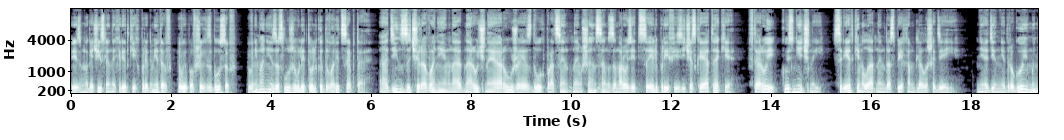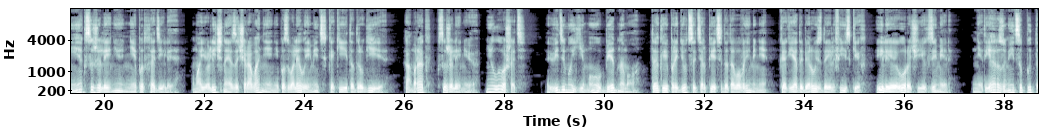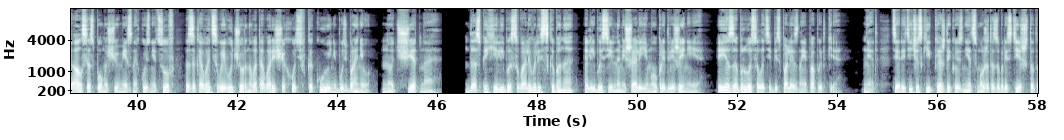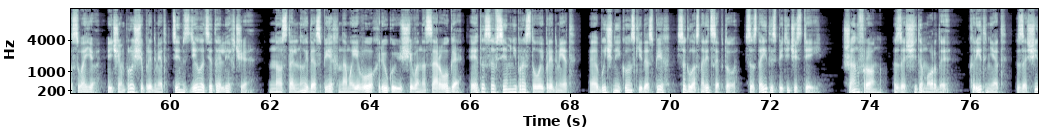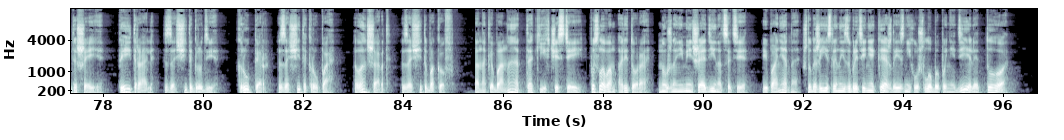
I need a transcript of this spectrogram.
Из многочисленных редких предметов, выпавших с боссов, внимание заслуживали только два рецепта. Один с зачарованием на одноручное оружие с двухпроцентным шансом заморозить цель при физической атаке. Второй – кузнечный, с редким латным доспехом для лошадей. Ни один, ни другой мне, к сожалению, не подходили. Мое личное зачарование не позволяло иметь какие-то другие, а мрак, к сожалению, не лошадь. Видимо, ему, бедному, так и придется терпеть до того времени, как я доберусь до эльфийских или орочьих земель. Нет, я, разумеется, пытался с помощью местных кузнецов заковать своего черного товарища хоть в какую-нибудь броню, но тщетно. Доспехи либо сваливались с кабана, либо сильно мешали ему при движении, и я забросил эти бесполезные попытки. Нет, теоретически каждый кузнец может изобрести что-то свое, и чем проще предмет, тем сделать это легче. Но стальной доспех на моего хрюкающего носорога – это совсем непростой предмет. Обычный конский доспех, согласно рецепту, состоит из пяти частей. Шанфрон – защита морды. Крит нет – защита шеи. Пейтраль – защита груди. Круппер – защита крупа. Ланшард защита боков. А на кабана таких частей, по словам Аритора, нужно не меньше 11. И понятно, что даже если на изобретение каждой из них ушло бы по неделе, то...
